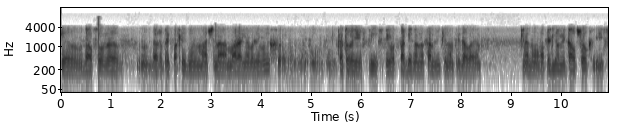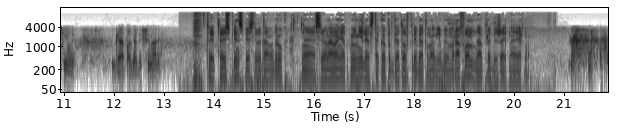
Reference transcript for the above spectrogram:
э, дался уже, даже предпоследний матч на морально-волевых, э, который, в принципе, вот победа над Санвикином придала им ну, определенный толчок и силы для победы в финале. То, то есть, в принципе, если бы там вдруг э, соревнования отменили, с такой подготовкой ребята могли бы и марафон, да, пробежать, наверное.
